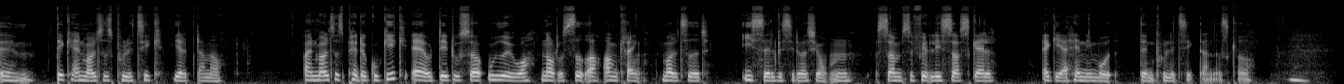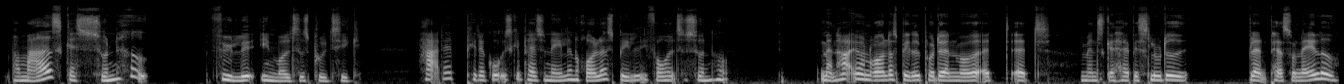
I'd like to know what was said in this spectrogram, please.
Øhm, det kan en måltidspolitik hjælpe dig med. Og en måltidspædagogik er jo det, du så udøver, når du sidder omkring måltidet i selve situationen, som selvfølgelig så skal agere hen imod den politik, der er nedskrevet. Mm. Hvor meget skal sundhed fylde i en måltidspolitik? Har det pædagogiske personale en rolle at spille i forhold til sundhed? Man har jo en rolle at spille på den måde, at, at man skal have besluttet blandt personalet,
